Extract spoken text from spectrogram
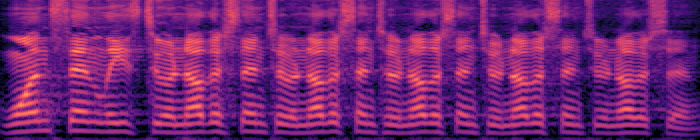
one sin leads to another sin, to another sin, to another sin, to another sin, to another sin.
